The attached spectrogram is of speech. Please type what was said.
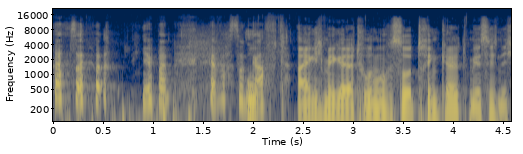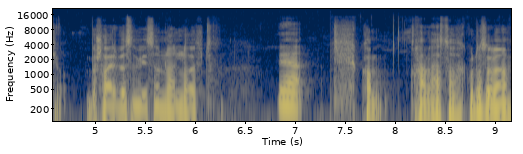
da ist einfach jemand, der einfach so Oh, gafft. eigentlich mega der Touring-Move ist so trinkgeldmäßig nicht Bescheid wissen, wie es im Land läuft. Ja. Komm, hast du noch was Gutes, oder?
